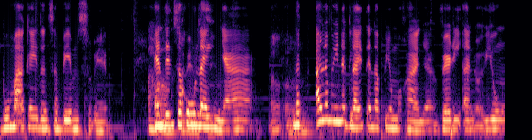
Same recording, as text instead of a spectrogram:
Bumagay dun sa beam sweep. And then sa kulay niya. Oo. Nag, alam mo yung nag-lighten up yung mukha niya. Very ano, yung,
